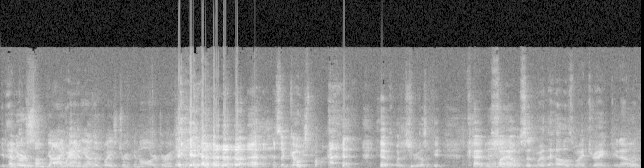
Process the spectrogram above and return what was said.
You'd And there was some guy down the other place drinking all our drinks. It's a ghost spot. it was really kind of funny. All of a sudden, where the hell is my drink? You know,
